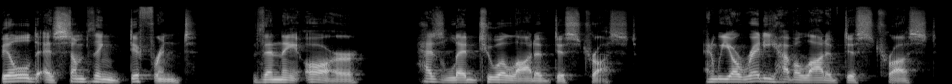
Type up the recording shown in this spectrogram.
billed as something different than they are has led to a lot of distrust. And we already have a lot of distrust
